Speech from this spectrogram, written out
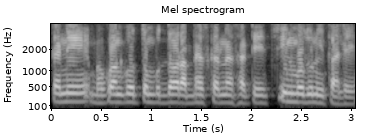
त्यांनी भगवान गौतम बुद्धावर अभ्यास करण्यासाठी चीनमधून इथं आले.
